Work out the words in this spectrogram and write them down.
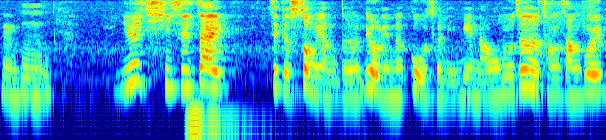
嗯嗯，因为其实在这个送养的六年的过程里面呢、啊，我们真的常常会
